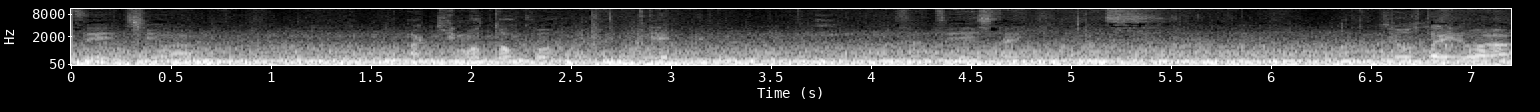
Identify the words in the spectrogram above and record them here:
影地は秋元湖で撮影したいと思います。状態は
